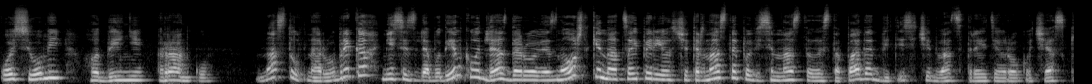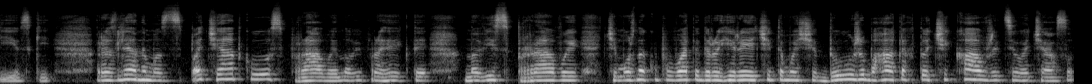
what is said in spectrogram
о 7 годині ранку. Наступна рубрика Місяць для будинку для здоров'я. Знову ж таки, на цей період з 14 по 18 листопада 2023 року, час київський. Розглянемо спочатку справи, нові проекти, нові справи, чи можна купувати дорогі речі, тому що дуже багато хто чекав вже цього часу.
